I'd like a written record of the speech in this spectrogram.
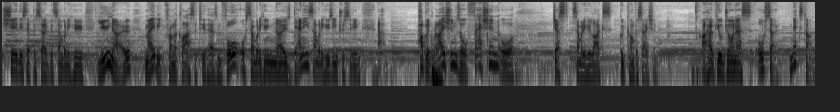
Share this episode with somebody who you know, maybe from the class of 2004, or somebody who knows Danny, somebody who's interested in uh, public relations or fashion, or just somebody who likes good conversation. I hope you'll join us also next time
